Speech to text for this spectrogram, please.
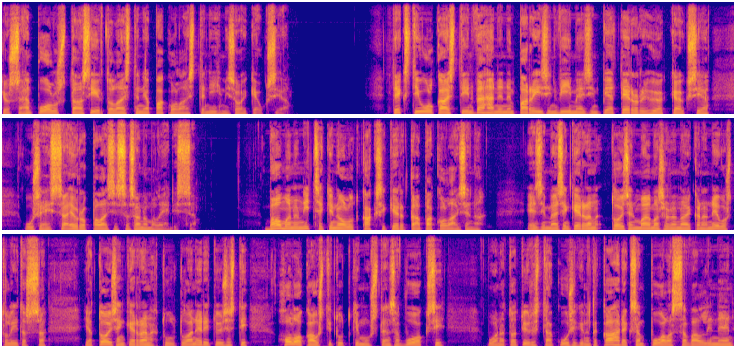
jossa hän puolustaa siirtolaisten ja pakolaisten ihmisoikeuksia. Teksti julkaistiin vähän ennen Pariisin viimeisimpiä terrorihyökkäyksiä useissa eurooppalaisissa sanomalehdissä. Bauman on itsekin ollut kaksi kertaa pakolaisena. Ensimmäisen kerran toisen maailmansodan aikana Neuvostoliitossa ja toisen kerran tultuaan erityisesti holokaustitutkimustensa vuoksi vuonna 1968 Puolassa vallinneen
